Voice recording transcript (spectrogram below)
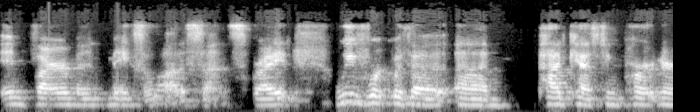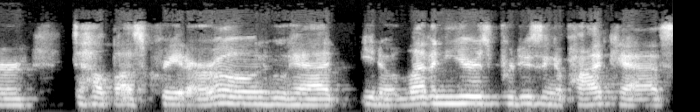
environment makes a lot of sense, right? We've worked with a, um, podcasting partner to help us create our own who had you know 11 years producing a podcast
